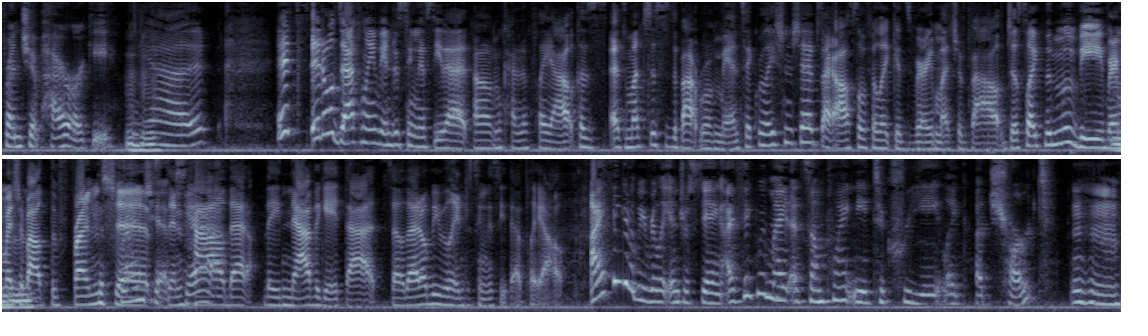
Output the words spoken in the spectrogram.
friendship hierarchy. Yeah, it, it's it'll definitely be interesting to see that um, kind of play out because as much as this is about romantic relationships, I also feel like it's very much about just like the movie, very much mm-hmm. about the friendships, friendships, and yeah. how that they navigate that. So that'll be really interesting to see that play out. I think it'll be really interesting. I think we might at some point need to create like a chart mm-hmm.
